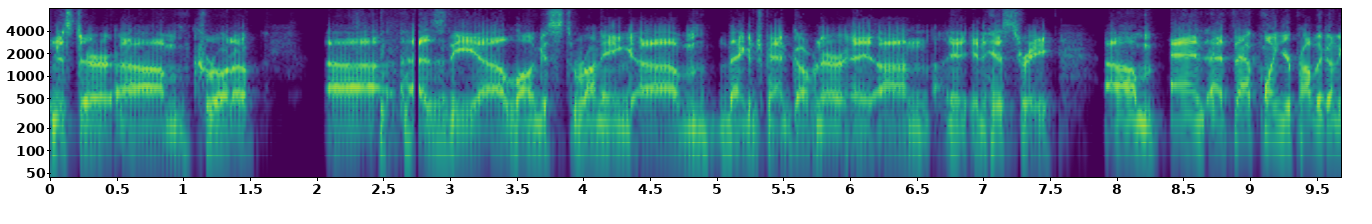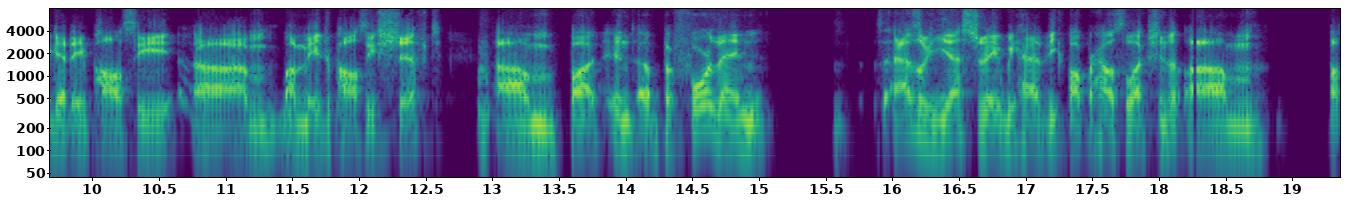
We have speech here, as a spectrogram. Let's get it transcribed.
Mr. Um, Kuroda, uh, as the uh, longest running um, Bank of Japan governor uh, on, in, in history. Um, and at that point, you're probably going to get a policy, um, a major policy shift. Um, but in, uh, before then, as of yesterday, we had the upper house election um, uh,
